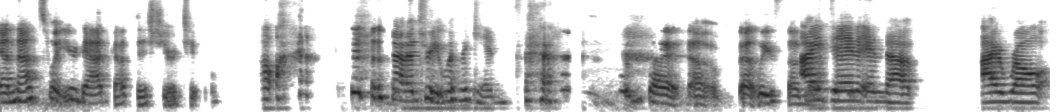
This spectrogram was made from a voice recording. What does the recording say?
And that's what your dad got this year too. Oh, got a treat with the kids. But um, at least I did end up. I wrote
